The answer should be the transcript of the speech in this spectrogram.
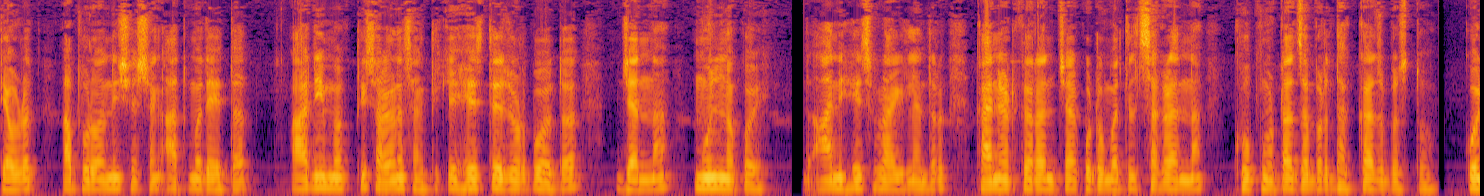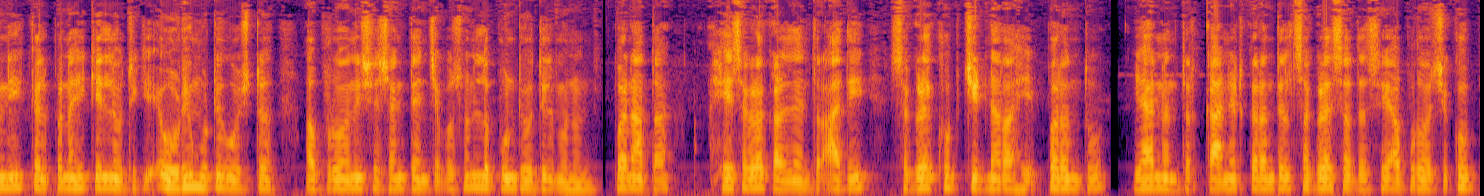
तेवढंच अपूर्वानी शशांक आतमध्ये येतात. आणि मग ती सगळ्यांना सांगते की हेच ते जोडपं होतं ज्यांना मूल नकोय. आणि हे सगळं ऐकल्यानंतर कानेटकरांच्या कुटुंबातील सगळ्यांना खूप मोठा जबर धक्काच बसतो. कोणी कल्पनाही केली नव्हती की एवढी मोठी गोष्ट अपूर्व आणि शशांक त्यांच्यापासून लपून ठेवतील म्हणून. पण आता हे सगळं कळल्यानंतर आधी सगळे खूप चिडणार आहे परंतु यानंतर कानेटकरांतील सगळे सदस्य अपूर्वाची खूप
